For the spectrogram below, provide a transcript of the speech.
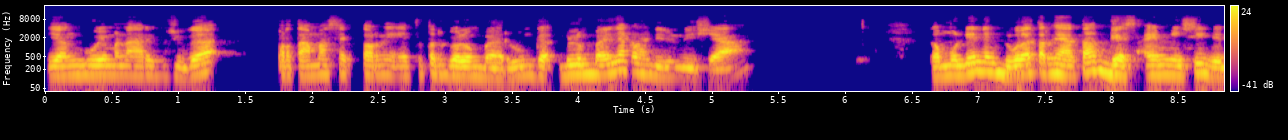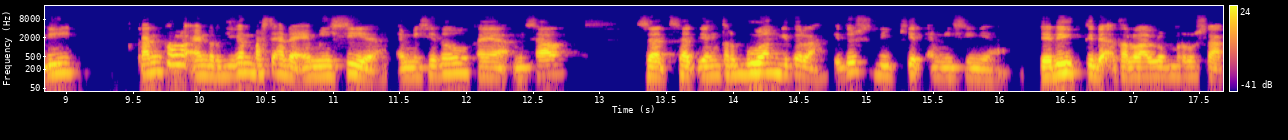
yang gue menarik juga pertama sektornya itu tergolong baru nggak belum banyak lah di Indonesia kemudian yang dua ternyata gas emisi jadi kan kalau energi kan pasti ada emisi ya emisi itu kayak misal zat-zat yang terbuang gitulah itu sedikit emisinya jadi tidak terlalu merusak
